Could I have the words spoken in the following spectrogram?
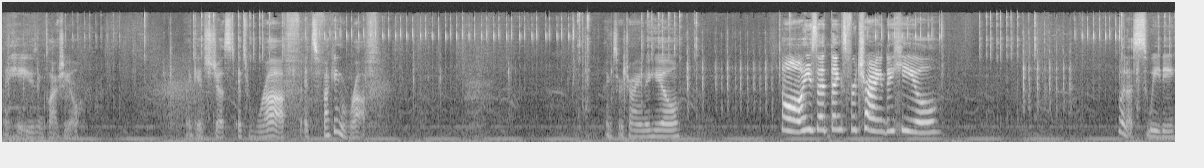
I hate using flash heal. Like, it's just, it's rough. It's fucking rough. Thanks for trying to heal. Oh, he said thanks for trying to heal. What a sweetie.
